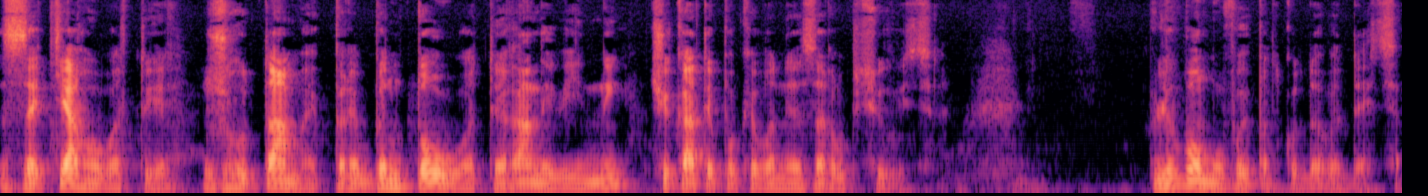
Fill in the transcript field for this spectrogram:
затягувати жгутами, перебинтовувати рани війни, чекати, поки вони зарубцюються. Будь-якому випадку доведеться.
